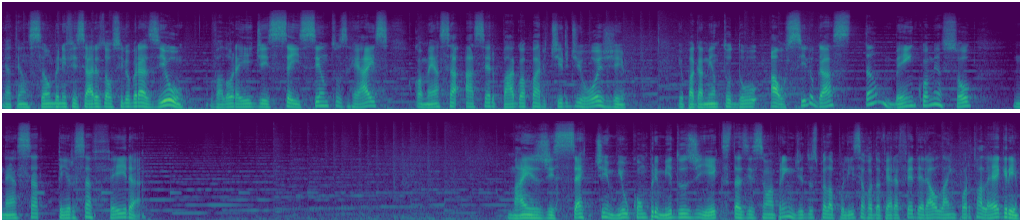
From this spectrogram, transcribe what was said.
E atenção, beneficiários do Auxílio Brasil, o valor aí de 600 reais começa a ser pago a partir de hoje. E o pagamento do auxílio gás também começou nessa terça-feira. Mais de 7 mil comprimidos de êxtase são apreendidos pela Polícia Rodoviária Federal lá em Porto Alegre.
